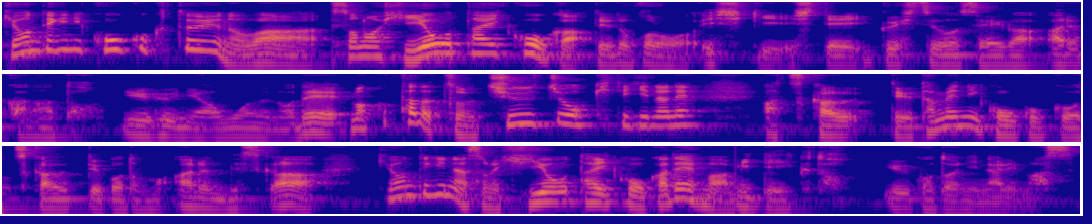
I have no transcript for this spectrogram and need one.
基本的に広告というのは、その費用対効果というところを意識していく必要性があるかなというふうには思うので、まあ、ただその中長期的なね、扱うっていうために広告を使うっていうこともあるんですが、基本的にはその費用対効果でまあ見ていくと。いうことになります。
